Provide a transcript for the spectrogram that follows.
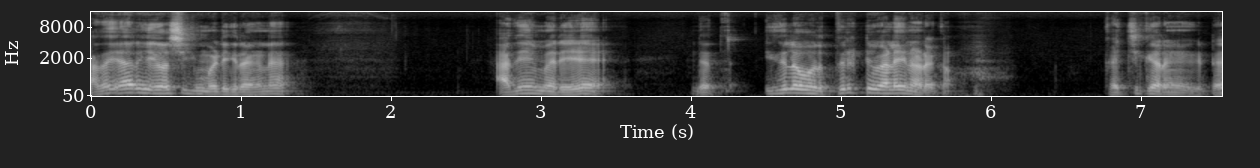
அதை யாரும் யோசிக்க மாட்டேங்கிறாங்களே? அதே மாதிரியே இந்த இதில் ஒரு திருட்டு வேலை நடக்கும். கட்சிக்காரங்கக்கிட்ட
